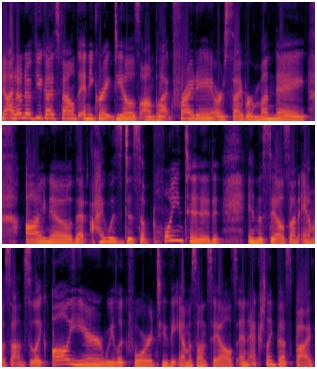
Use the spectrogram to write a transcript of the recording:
Now, I don't know if you guys found any great deals on Black Friday or Cyber Monday. I know that I was disappointed in the sales on Amazon. So, like all year, we look forward to the Amazon sales and actually Best Buy.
